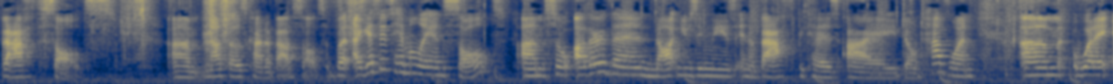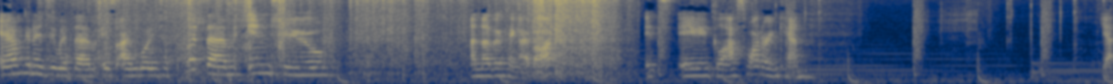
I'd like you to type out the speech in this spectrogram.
bath salts. Um, not those kind of bath salts, but I guess it's Himalayan salt. Um, so other than not using these in a bath because I don't have one, um, what I am gonna do with them is I'm going to put them into another thing I bought. It's a glass watering can. Yeah,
